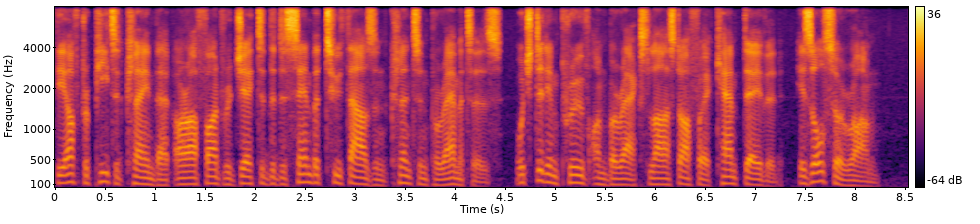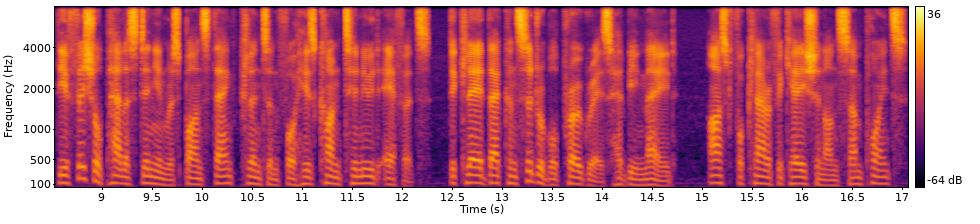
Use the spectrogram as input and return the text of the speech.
the oft-repeated claim that Arafat rejected the December 2000 Clinton parameters, which did improve on Barak's last offer at Camp David, is also wrong. The official Palestinian response thanked Clinton for his continued efforts, declared that considerable progress had been made, asked for clarification on some points,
